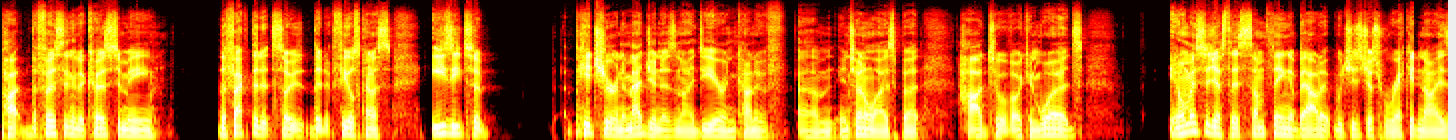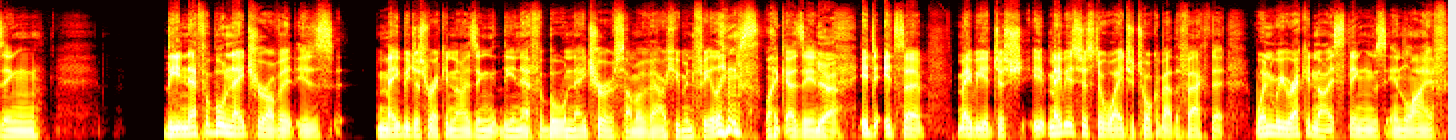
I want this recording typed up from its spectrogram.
Part the first thing that occurs to me the fact that it's so that it feels kind of easy to picture and imagine as an idea and kind of um, internalize but hard to evoke in words it almost suggests there's something about it which is just recognizing the ineffable nature of it is maybe just recognizing the ineffable nature of some of our human feelings. Like as in yeah, it, it's a maybe it just it, maybe it's just a way to talk about the fact that when we recognize things in life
